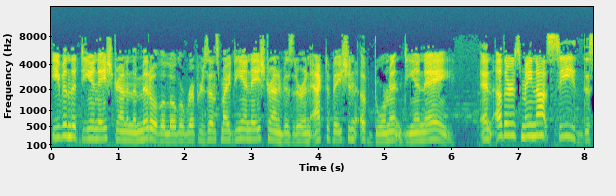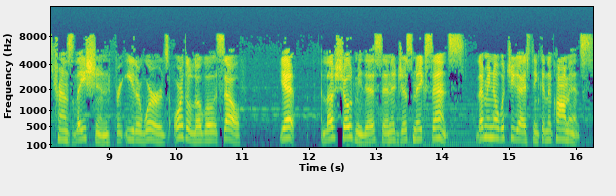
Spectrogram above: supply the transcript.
Even the DNA strand in the middle of the logo represents my DNA strand visitor and activation of dormant DNA. And others may not see this translation for either words or the logo itself. Yet, Love showed me this and it just makes sense. Let me know what you guys think in the comments.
